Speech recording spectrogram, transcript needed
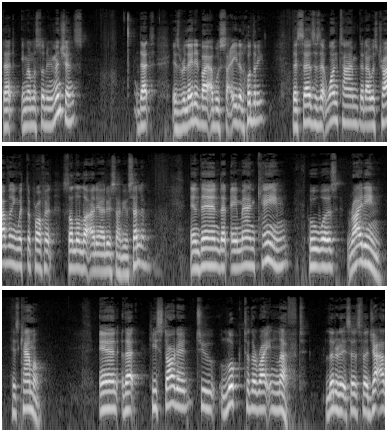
that Imam Muslim mentions, that is related by Abu Sa'id al-Khudri, that says is at one time that I was traveling with the Prophet wasallam, and then that a man came who was riding his camel, and that he started to look to the right and left. Literally, it says فَجَعَلَ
